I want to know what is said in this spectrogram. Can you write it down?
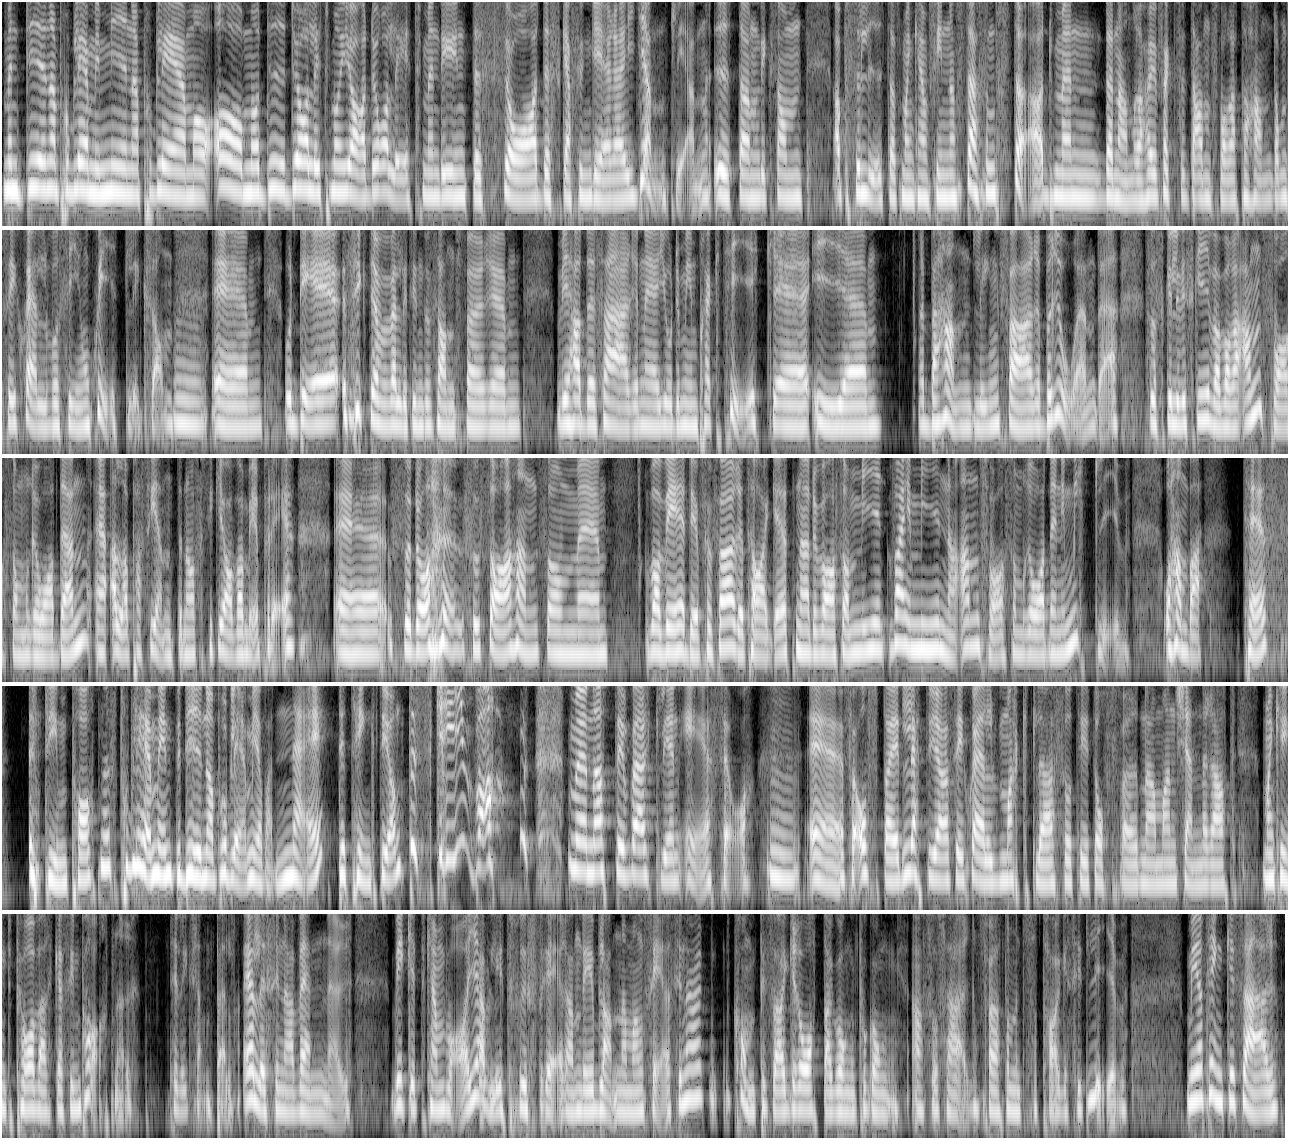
men dina problem är mina problem och åh, mår du dåligt mår jag dåligt. Men det är ju inte så det ska fungera egentligen, utan liksom absolut att man kan finnas där som stöd, men den andra har ju faktiskt ett ansvar att ta hand om sig själv och sin skit. Liksom. Mm. Eh, och det tyckte jag var väldigt intressant för eh, vi hade så här när jag gjorde min praktik eh, i eh, behandling för beroende så skulle vi skriva våra ansvarsområden, eh, alla patienterna, och så fick jag vara med på det. Eh, så då så sa han som eh, var vd för företaget när det var så, vad är mina ansvarsområden i mitt liv? Och han bara, Tess, din partners problem är inte dina problem. Jag bara, nej, det tänkte jag inte skriva. Men att det verkligen är så. Mm. Eh, för ofta är det lätt att göra sig själv maktlös och till ett offer när man känner att man kan inte påverka sin partner, till exempel. Eller sina vänner. Vilket kan vara jävligt frustrerande ibland när man ser sina kompisar gråta gång på gång, alltså så här, för att de inte tar tag i sitt liv. Men jag tänker så här,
